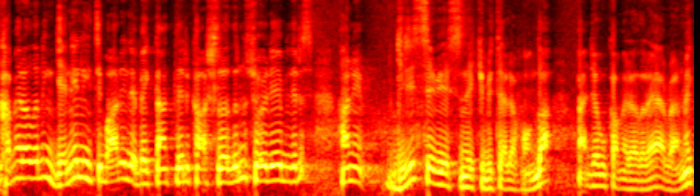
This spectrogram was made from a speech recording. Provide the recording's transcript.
Kameraların genel itibariyle beklentileri karşıladığını söyleyebiliriz. Hani giriş seviyesindeki bir telefonda bence bu kameralara yer vermek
